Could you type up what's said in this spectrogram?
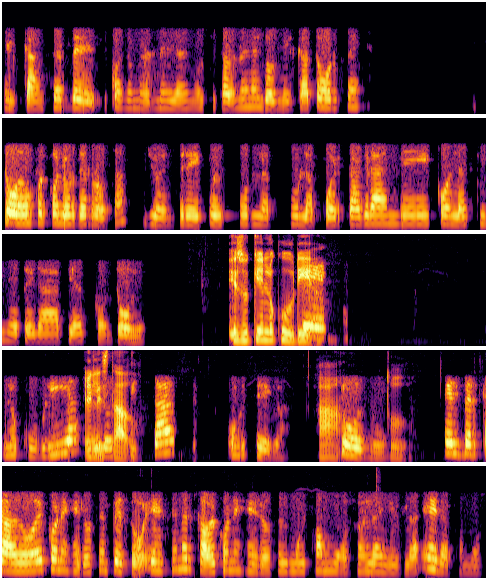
el cáncer de cuando me diagnosticaron en el 2014, todo fue color de rosa. Yo entré pues por la, por la puerta grande, con las quimioterapias, con todo. ¿Eso quién lo cubría? Eh, lo cubría el, Estado. Hospital Ortega. Ah, todo. todo. El mercado de conejeros empezó, ese mercado de conejeros es muy famoso en la isla, era famoso,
